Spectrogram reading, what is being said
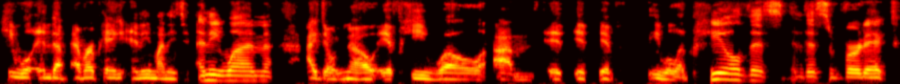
he will end up ever paying any money to anyone. I don't know if he will, um, if, if, if he will appeal this this verdict.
